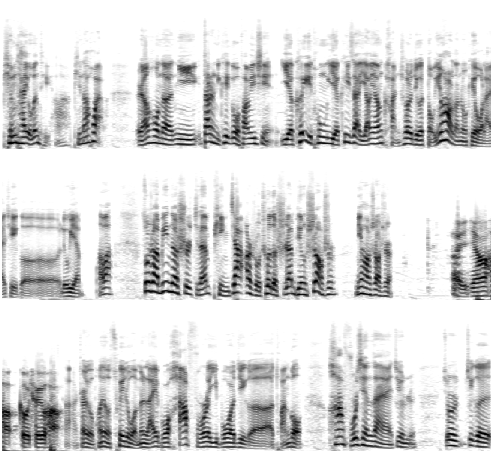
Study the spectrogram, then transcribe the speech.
平台有问题啊，平台坏了。然后呢，你但是你可以给我发微信，也可以通，也可以在杨洋侃车的这个抖音号当中给我来这个留言，好吧？座上宾呢是济南品佳二手车的石占平石老师，你好，石老师。哎，杨洋好，各位车友好。啊，这儿有朋友催着我们来一波哈弗的一波这个团购。哈弗现在就是就是这个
